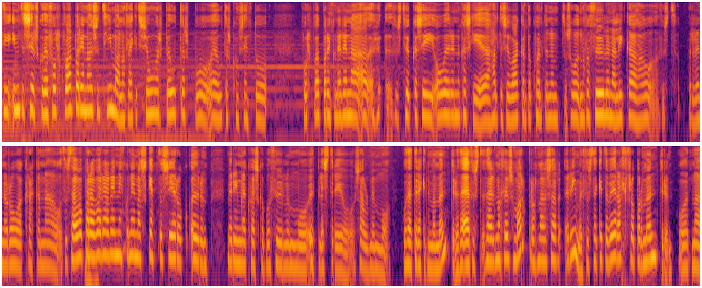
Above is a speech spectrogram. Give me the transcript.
Eftir ímyndið sér sko þegar fólk var bara hérna á þessum tíma, náttúrulega ekkert sjónvarp eða útvarp og eða útvarp kom sent og fólk var bara einhvern veginn að veist, hugga sig í óveðrinu kannski eða haldi sig vakand á kvöldunum og svo náttúrulega þuluna líka þá veist, verið að reyna að róa krakkana og veist, það var bara að vera að reyna einhvern veginn að skemmta sér og öðrum með rýmna kveskap og þulum og upplestri og sálmum og, og þetta er ekkert nema möndur það það er náttúrulega eins og markbróknar þessar rýmur það geta verið allt frá bara möndurum og þarna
